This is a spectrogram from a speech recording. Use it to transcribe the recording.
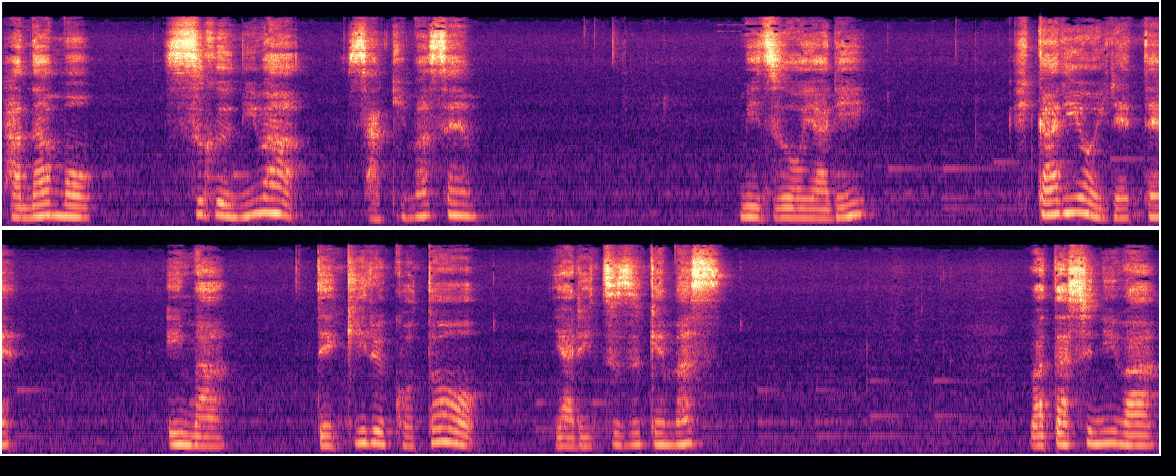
花もすぐには咲きません。水をやり光を入れて今できることをやり続けます。私には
